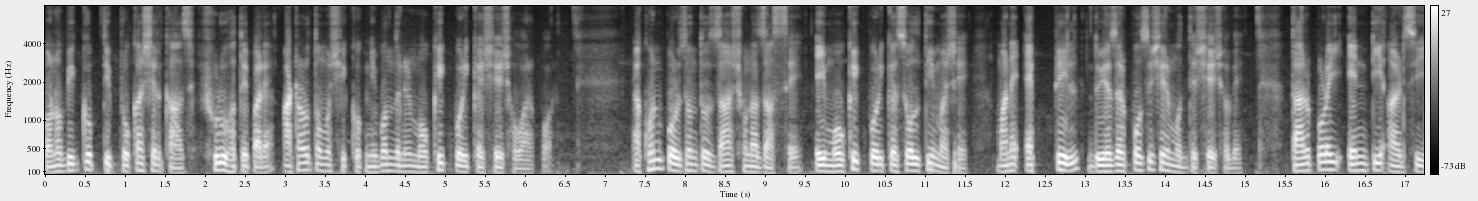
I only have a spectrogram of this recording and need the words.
গণবিজ্ঞপ্তি প্রকাশের কাজ শুরু হতে পারে আঠারোতম শিক্ষক নিবন্ধনের মৌখিক পরীক্ষা শেষ হওয়ার পর। এখন পর্যন্ত যা শোনা যাচ্ছে, এই মৌখিক পরীক্ষা চলতি মাসে মানে এপ্রিল দুই হাজার পঁচিশের মধ্যে শেষ হবে। তারপরেই এনটিআরসি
